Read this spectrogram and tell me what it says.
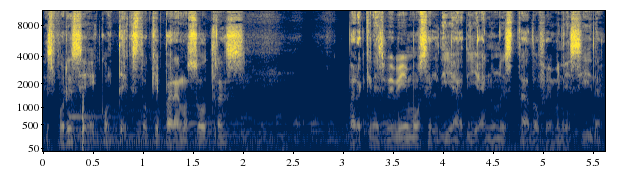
Es por ese contexto que para nosotras, para quienes vivimos el día a día en un estado feminicida,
